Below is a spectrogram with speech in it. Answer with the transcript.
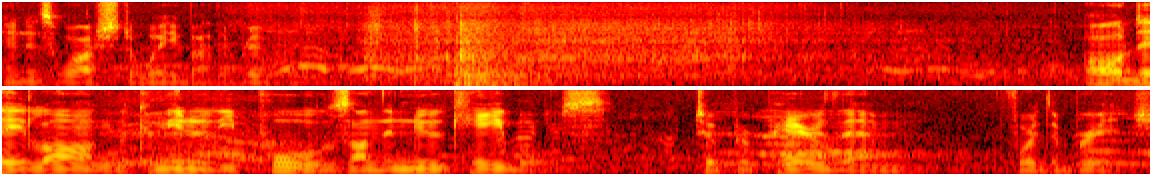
and is washed away by the river. All day long, the community pulls on the new cables to prepare them for the bridge.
